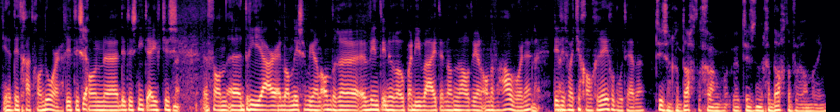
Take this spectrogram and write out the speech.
ja, dit gaat gewoon door. Dit is gewoon, uh, dit is niet eventjes nee. van uh, drie jaar en dan is er weer een andere wind in Europa die waait en dan zal het weer een ander verhaal worden. Nee, dit nee. is wat je gewoon geregeld moet hebben. Het is een gedachtegang, het is een gedachteverandering.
